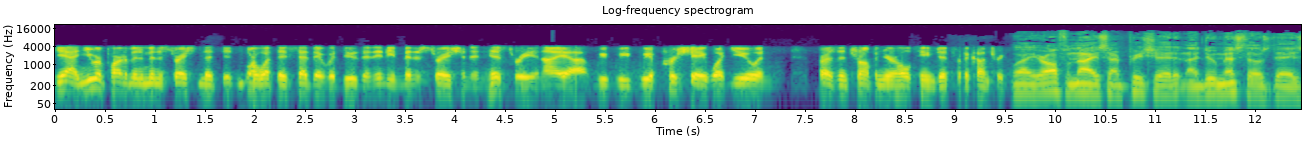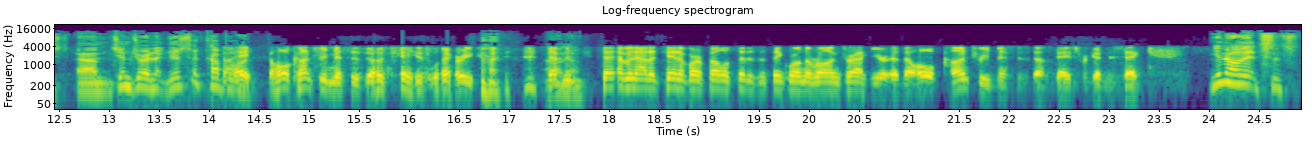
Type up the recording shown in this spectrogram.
yeah, and you were part of an administration that did more what they said they would do than any administration in history. And I, uh, we, we, we appreciate what you and President Trump and your whole team did for the country. Well, you're awful nice. I appreciate it, and I do miss those days. Um, Jim Jordan, just a couple. hey, of... the whole country misses those days, Larry. seven, seven out of ten of our fellow citizens think we're on the wrong track. You're, the whole country misses those days, for goodness' sake. You know, it's, it's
